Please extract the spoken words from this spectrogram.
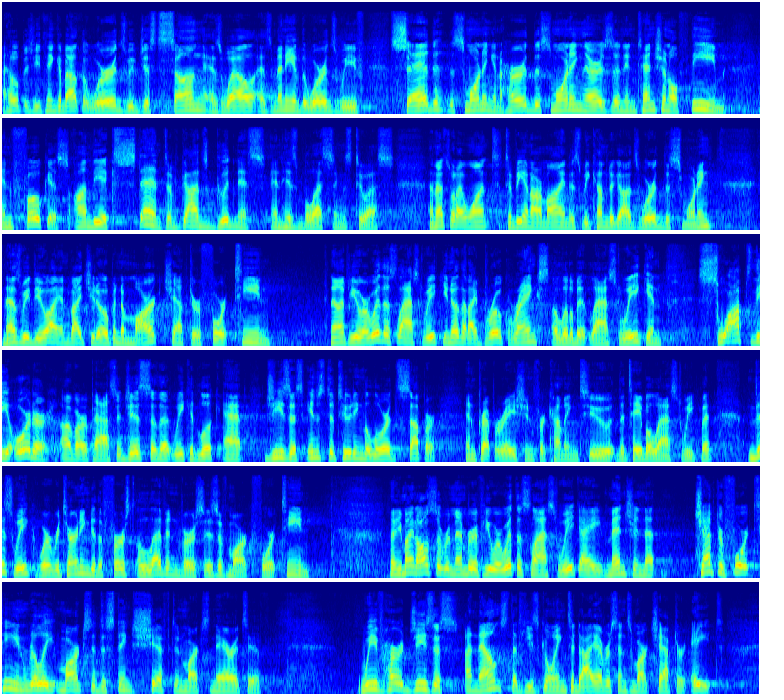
I hope as you think about the words we've just sung, as well as many of the words we've said this morning and heard this morning, there's an intentional theme and focus on the extent of God's goodness and His blessings to us. And that's what I want to be in our mind as we come to God's Word this morning. And as we do, I invite you to open to Mark chapter 14. Now, if you were with us last week, you know that I broke ranks a little bit last week and swapped the order of our passages so that we could look at Jesus instituting the Lord's Supper in preparation for coming to the table last week. But this week, we're returning to the first 11 verses of Mark 14. Now, you might also remember, if you were with us last week, I mentioned that chapter 14 really marks a distinct shift in Mark's narrative. We've heard Jesus announce that he's going to die ever since Mark chapter 8.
